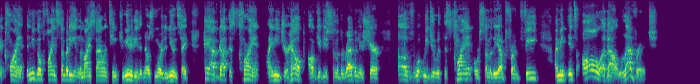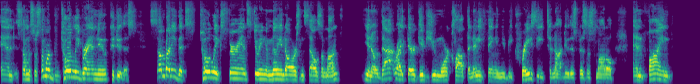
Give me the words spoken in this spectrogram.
a client, then you go find somebody in the My Silent Team community that knows more than you and say, Hey, I've got this client. I need your help. I'll give you some of the revenue share of what we do with this client or some of the upfront fee. I mean, it's all about leverage. And someone, so someone totally brand new could do this. Somebody that's totally experienced doing a million dollars in sales a month, you know, that right there gives you more clout than anything. And you'd be crazy to not do this business model and find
